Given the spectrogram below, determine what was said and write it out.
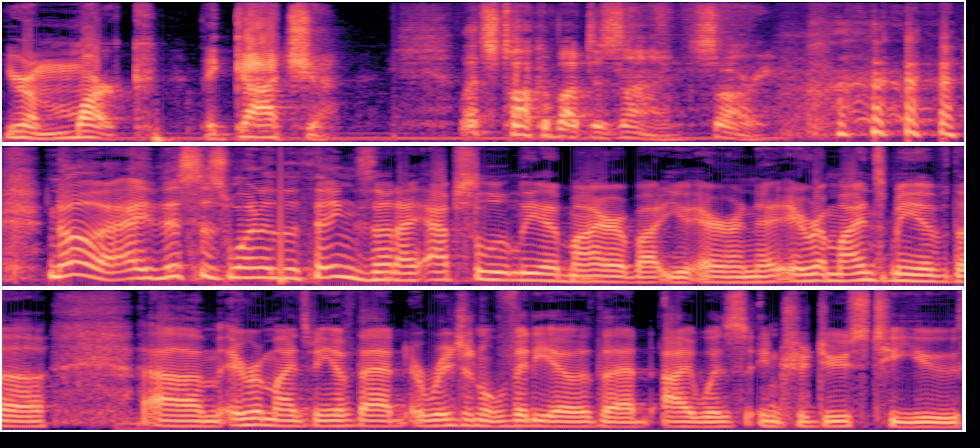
you're a mark. They got you. Let's talk about design. Sorry. no, I, this is one of the things that I absolutely admire about you, Aaron. It, it reminds me of the, um, it reminds me of that original video that I was introduced to you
